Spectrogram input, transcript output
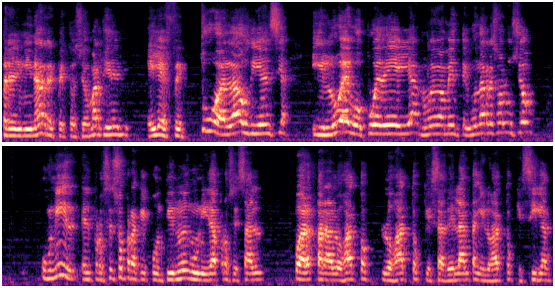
preliminar respecto al señor Martinelli, ella efectúa la audiencia y luego puede ella nuevamente en una resolución unir el proceso para que continúe en unidad procesal para, los, actos, los actos que se adelantan y los actos que sigan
